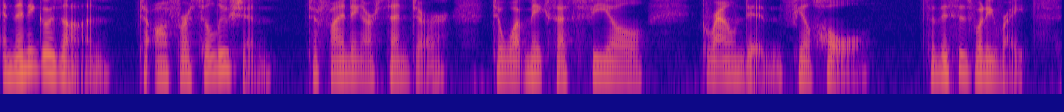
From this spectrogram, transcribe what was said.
And then he goes on to offer a solution to finding our center, to what makes us feel grounded, feel whole. So, this is what he writes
